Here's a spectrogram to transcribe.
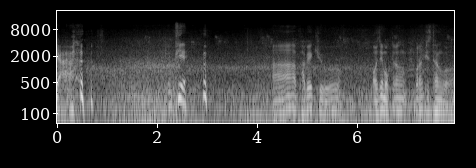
야. 피해. 아 바베큐 어제 먹더랑 거랑 비슷한 거.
